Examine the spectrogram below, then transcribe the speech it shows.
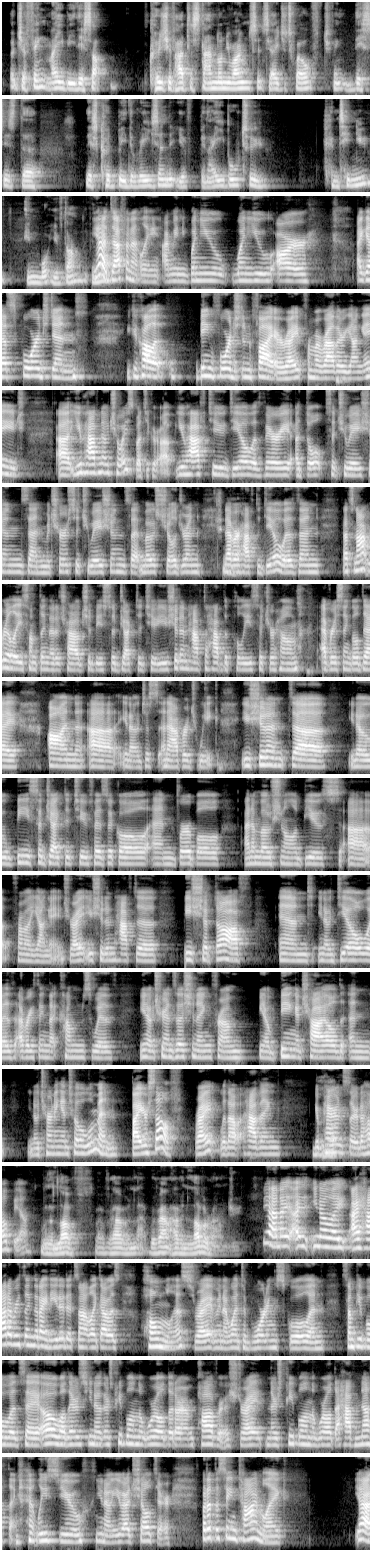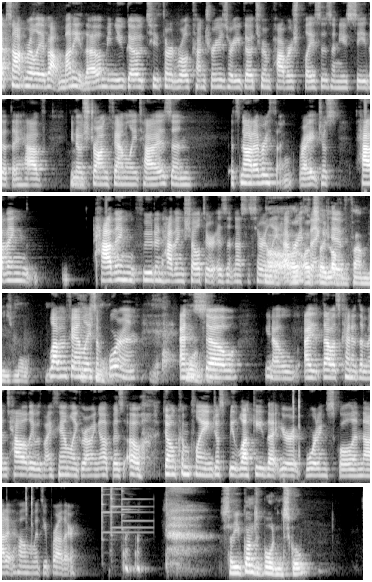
But do you think maybe this up because you've had to stand on your own since the age of twelve? Do you think this is the this could be the reason that you've been able to continue in what you've done? Yeah, life? definitely. I mean, when you when you are, I guess, forged in, you could call it being forged in fire, right? From a rather young age, uh, you have no choice but to grow up. You have to deal with very adult situations and mature situations that most children never have to deal with, and that's not really something that a child should be subjected to. You shouldn't have to have the police at your home every single day on, uh, you know, just an average week. You shouldn't. Uh, you know, be subjected to physical and verbal and emotional abuse uh, from a young age, right? You shouldn't have to be shipped off and, you know, deal with everything that comes with, you know, transitioning from, you know, being a child and, you know, turning into a woman by yourself, right? Without having your Yeah. parents there to help you. with love, without having, without having love around you. Yeah, and I, I you know, I, I had everything that I needed. It's not like I was homeless, right? I mean, I went to boarding school, and some people would say, "Oh, well, there's you know, there's people in the world that are impoverished, right? And there's people in the world that have nothing. At least you, you know, you had shelter." But at the same time, like, yeah, it's not really about money, though. I mean, you go to third world countries or you go to impoverished places, and you see that they have, you know, strong family ties, and it's not everything, right? Just having having food and having shelter isn't necessarily No, everything. I'd say love if and family is more. love and family is important, Yeah, and more so you know, I that was kind of the mentality with my family growing up: is oh, don't complain, just be lucky that you're at boarding school and not at home with your brother. So you've gone to boarding school.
